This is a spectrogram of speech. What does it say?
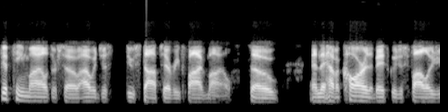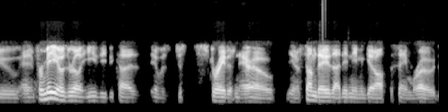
15 miles or so, I would just do stops every five miles. So and they have a car that basically just follows you. And for me, it was really easy because it was just straight as an arrow. You know, some days I didn't even get off the same road,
